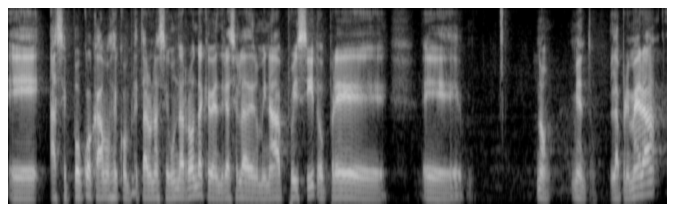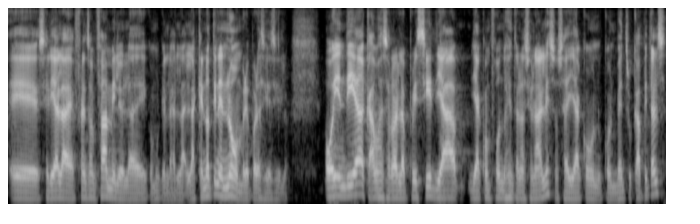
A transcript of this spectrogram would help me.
Eh, hace poco acabamos de completar una segunda ronda que vendría a ser la denominada pre-seed o pre... eh, no, miento. La primera eh, sería la de Friends and Family, la de como que la, la- la que no tiene nombre, por así decirlo. Hoy en día acabamos de cerrar la pre-seed ya, ya con fondos internacionales, o sea, ya con, con Venture Capitals,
